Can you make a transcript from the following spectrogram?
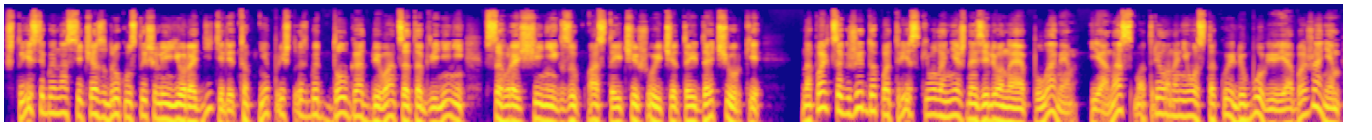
что если бы нас сейчас вдруг услышали ее родители, то мне пришлось бы долго отбиваться от обвинений в совращении к зубастой чешуйчатой дочурке. На пальцах Жидо потрескивало нежно-зеленое пламя, и она смотрела на него с такой любовью и обожанием,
